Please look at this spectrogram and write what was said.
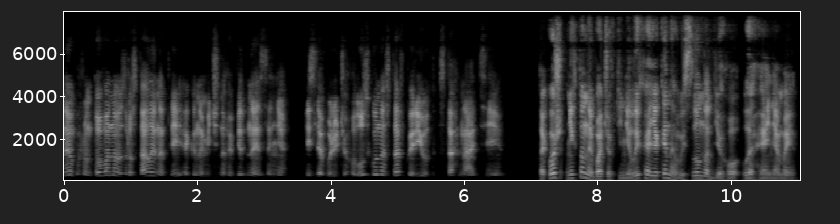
необґрунтовано зростали на тлі економічного піднесення. Після болючого луску настав період стагнації. Також ніхто не бачив тіні лиха, яке нависло над його легенями.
